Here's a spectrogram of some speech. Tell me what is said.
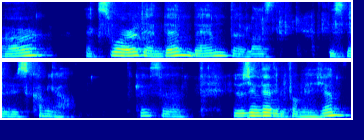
are XORed and then, then the last, this value is coming out. Okay, so using that information,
